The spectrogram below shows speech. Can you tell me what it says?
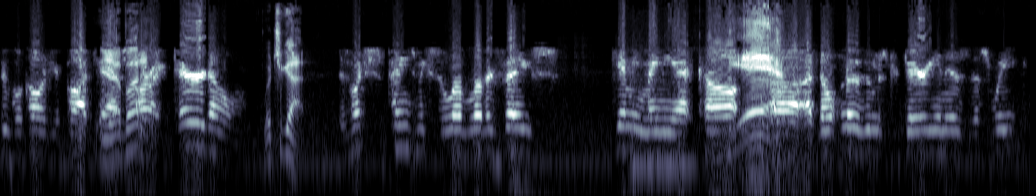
people calling to your podcast. Yeah, buddy. All right, Terradome. What you got? As much as it pains me I love Leatherface, give me Maniac Cop. Yeah. Uh, I don't know who Mr. Darian is this week.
